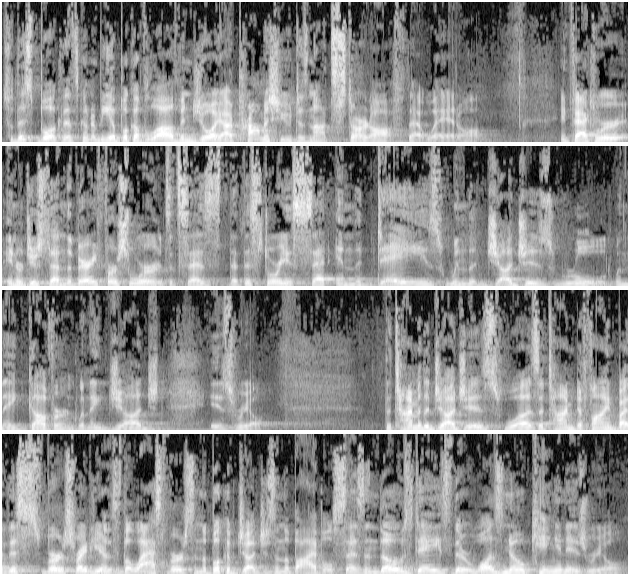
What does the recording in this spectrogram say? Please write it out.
So, this book, that's going to be a book of love and joy, I promise you, does not start off that way at all. In fact, we're introduced to that in the very first words. It says that this story is set in the days when the judges ruled, when they governed, when they judged Israel. The time of the judges was a time defined by this verse right here. This is the last verse in the book of Judges in the Bible. It says, In those days there was no king in Israel.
